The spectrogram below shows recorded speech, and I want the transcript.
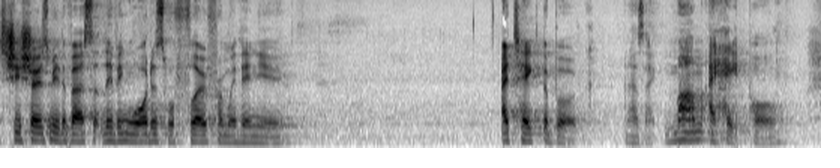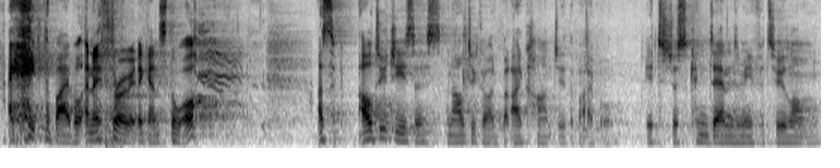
She shows me the verse that living waters will flow from within you. I take the book and I was like, Mom, I hate Paul. I hate the Bible. And I throw it against the wall. I was like, I'll do Jesus and I'll do God, but I can't do the Bible. It's just condemned me for too long.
